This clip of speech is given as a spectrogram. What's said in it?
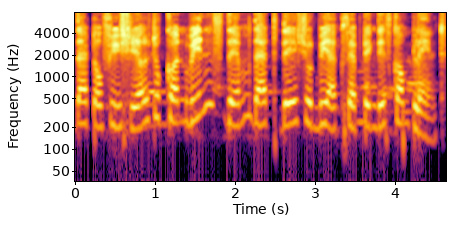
that official to convince them that they should be accepting this complaint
